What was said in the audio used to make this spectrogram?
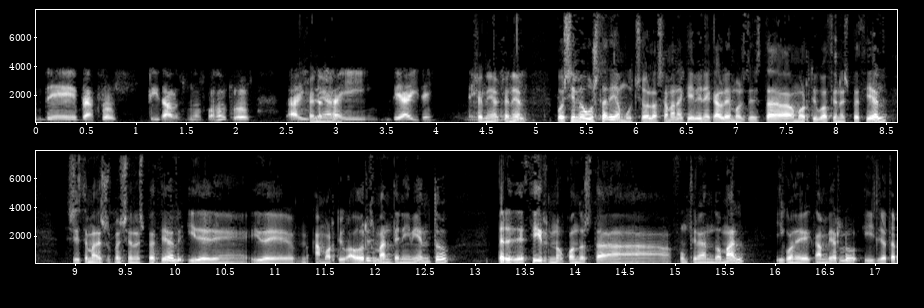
de brazos tirados unos con otros. Hay, hay de aire. Genial, genial. Pues sí me gustaría mucho la semana que viene que hablemos de esta amortiguación especial, sistema de suspensión especial y de, y de amortiguadores, mantenimiento, predecir ¿no? cuando está funcionando mal y cuando hay que cambiarlo y ya te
